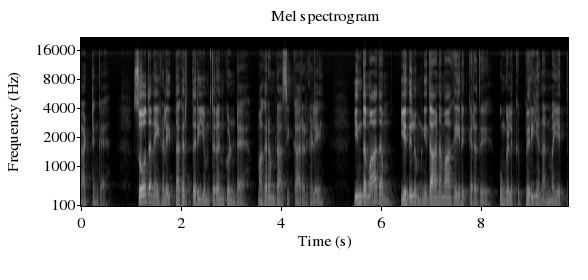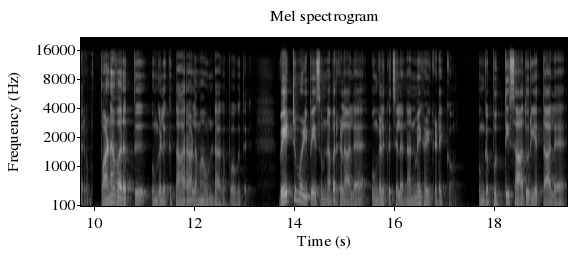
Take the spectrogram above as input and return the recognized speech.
காட்டுங்க. சோதனைகளை தகர்த்தெறியும் திறன் கொண்ட மகரம் ராசிக்காரர்களே இந்த மாதம் எதிலும் நிதானமாக இருக்கிறது உங்களுக்கு பெரிய நன்மையை தரும். பணவரத்து உங்களுக்கு தாராளமாக உண்டாக போகுது. வேற்றுமொழி பேசும் நபர்களால் உங்களுக்கு சில நன்மைகள் கிடைக்கும். உங்கள் புத்தி சாதுரியத்தால்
